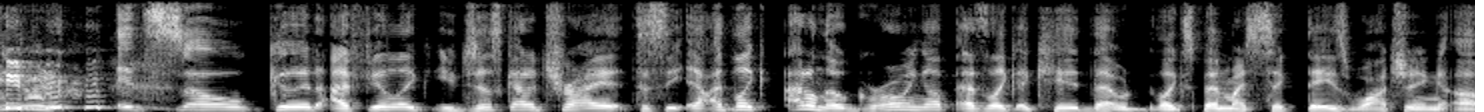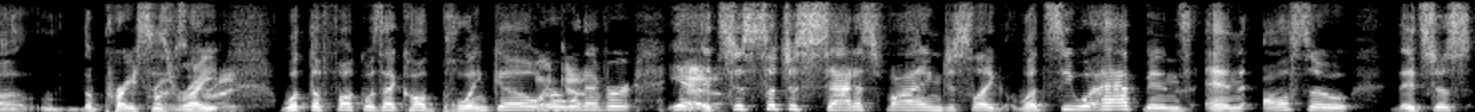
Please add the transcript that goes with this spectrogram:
Dude, it's so good. I feel like you just gotta try it to see. I'd like, I don't know, growing up as like a kid that would like spend my sick days watching, uh, The Price is Price is Right. Right. What the fuck was that called? Plinko, or whatever? Yeah, Yeah. it's just such a satisfying, just like, let's see what happens. And also, it's just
